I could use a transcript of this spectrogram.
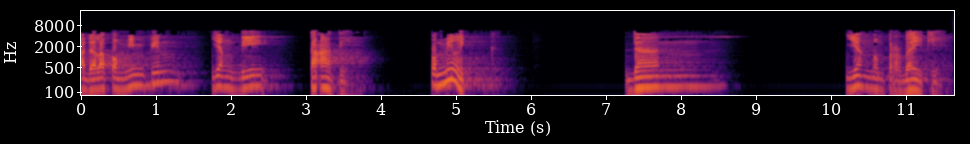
adalah pemimpin yang ditaati. Pemilik dan yang memperbaiki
